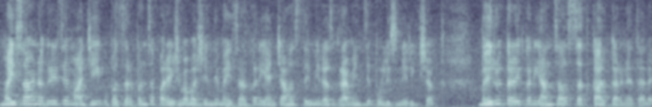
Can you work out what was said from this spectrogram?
म्हैसाळ नगरीचे माजी उपसरपंच परेश बाबा शिंदे म्हैसाळकर यांच्या हस्ते मिरज ग्रामीणचे पोलीस निरीक्षक भैरू तळेकर यांचा सत्कार करण्यात आला.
